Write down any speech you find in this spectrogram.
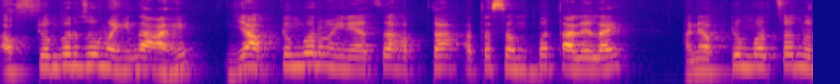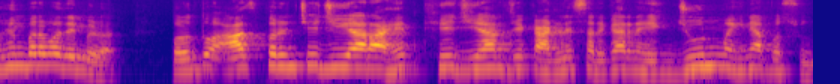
ऑक्टोबर जो महिना आहे या ऑक्टोबर महिन्याचा हप्ता आता संपत आलेला आहे आणि ऑक्टोबरचा नोव्हेंबरमध्ये मिळत. परंतु आजपर्यंतचे जी आर आहेत हे जी आर जे काढले सरकारने एक जून महिन्यापासून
